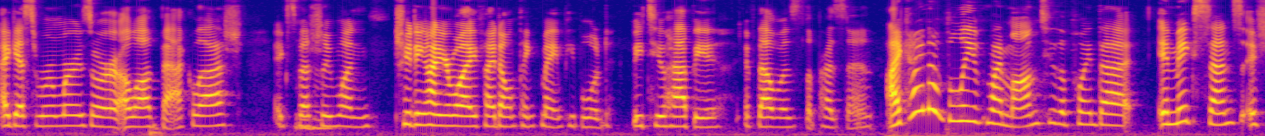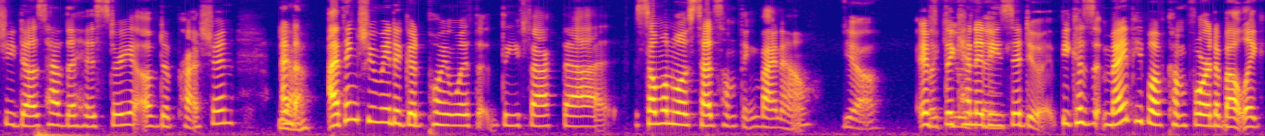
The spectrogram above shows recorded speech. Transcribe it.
I guess rumors or a lot of backlash especially when cheating on your wife. I don't think many people would be too happy if that was the president. I kind of believe my mom to the point that it makes sense if she does have the history of depression. Yeah. And I think she made a good point with the fact that someone will have said something by now Yeah. if Like the would Kennedys did do it. Because many people have come forward about, like,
